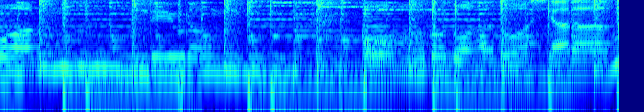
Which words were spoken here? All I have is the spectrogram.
阮流浪，孤孤单单，谁人？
